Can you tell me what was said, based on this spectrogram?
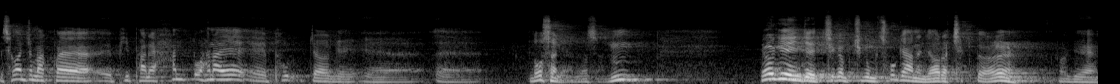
세관점 학파의 비판의 한 또 하나의 저기 노선이에요, 노선. 음? 여기에 이제 지금 지금 소개하는 여러 책들 거기에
